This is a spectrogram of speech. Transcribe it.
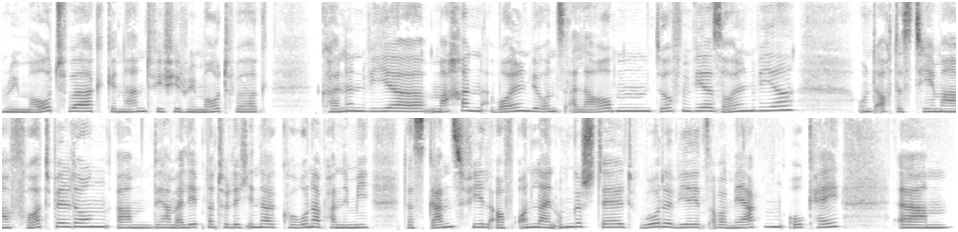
Remote Work genannt. Wie viel Remote Work können wir machen? Wollen wir uns erlauben? Dürfen wir? Sollen wir? Und auch das Thema Fortbildung. Ähm, wir haben erlebt natürlich in der Corona-Pandemie, dass ganz viel auf Online umgestellt wurde. Wir jetzt aber merken, okay, ähm,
